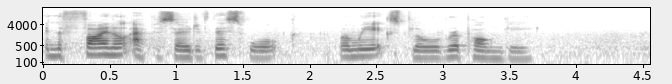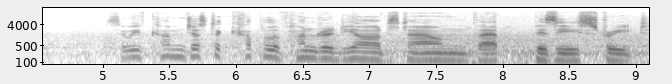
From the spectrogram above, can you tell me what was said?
in the final episode of this walk when we explore Roppongi. So we've come just a couple of hundred yards down that busy street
